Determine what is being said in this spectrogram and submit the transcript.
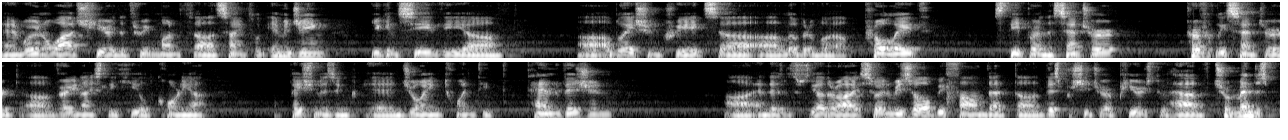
And we're going to watch here the three-month uh, Scheimpflug imaging. You can see the uh, uh, ablation creates a, a, little bit of a prolate, steeper in the center, perfectly centered, uh, very nicely healed cornea. Patient is in, enjoying 2010 vision, uh, and this is the other eye. So in result, we found that uh, this procedure appears to have tremendous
